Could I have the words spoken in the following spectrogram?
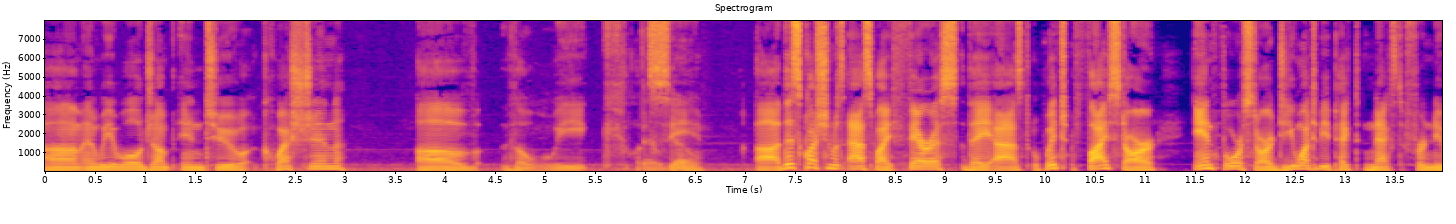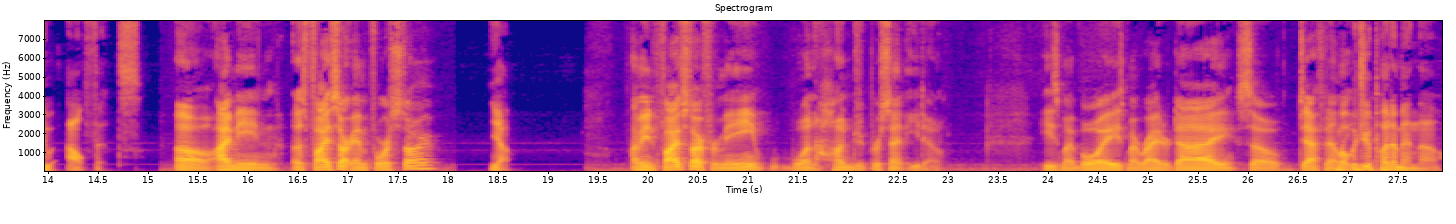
Um, and we will jump into question of the week. Let's we see. Uh, this question was asked by Ferris. They asked, which five star and four star do you want to be picked next for new outfits? oh, I mean, a five star and four star. I mean, five star for me, 100% Itto. He's my boy. He's my ride or die. So definitely. What would you put him in, though?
